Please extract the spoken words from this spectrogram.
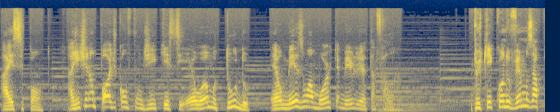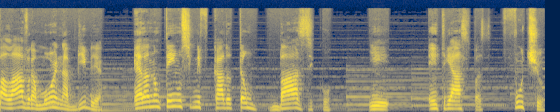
a esse ponto. A gente não pode confundir que esse eu amo tudo é o mesmo amor que a Bíblia está falando. Porque quando vemos a palavra amor na Bíblia, ela não tem um significado tão básico e, entre aspas, fútil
